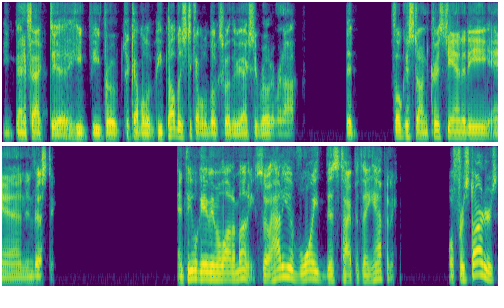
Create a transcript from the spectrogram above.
he, in fact, uh, he, he wrote a couple of, he published a couple of books, whether he actually wrote them or not, that focused on Christianity and investing. And people gave him a lot of money. So, how do you avoid this type of thing happening? Well, for starters,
